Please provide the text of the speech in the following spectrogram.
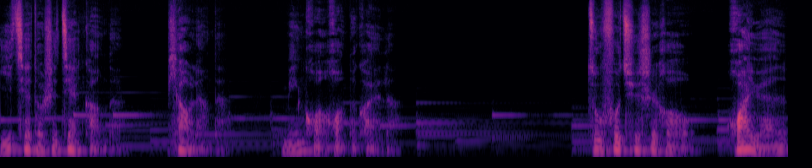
一切都是健康的、漂亮的、明晃晃的快乐。祖父去世后，花园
